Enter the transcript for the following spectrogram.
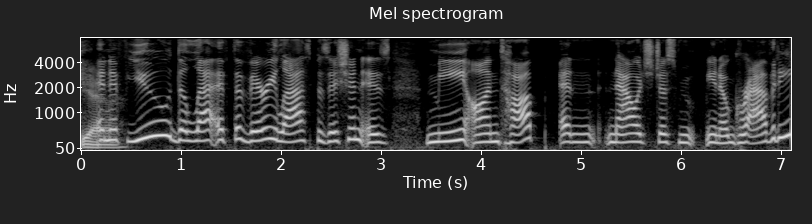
Yeah. And if you the la- if the very last position is me on top and now it's just you know gravity.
